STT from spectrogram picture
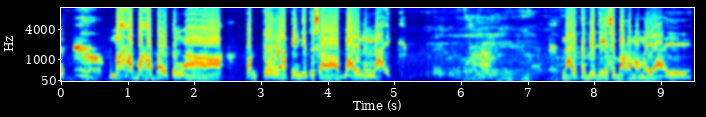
mahaba-haba itong ah, pag-tour natin dito sa bayan ng Naik. Naik Cavite kasi baka mamaya eh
